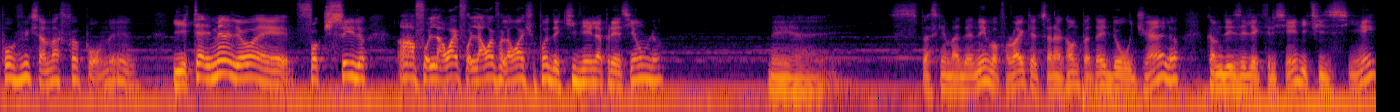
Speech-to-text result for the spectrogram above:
pas vu que ça marcherait pas. Mais il est tellement là, hein, focusé là, ah faut l'avoir, faut l'avoir, faut l'avoir. Je sais pas de qui vient la pression là. Mais euh, c'est parce qu'à un moment donné, il va falloir que tu rencontres peut-être d'autres gens là, comme des électriciens, des physiciens,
